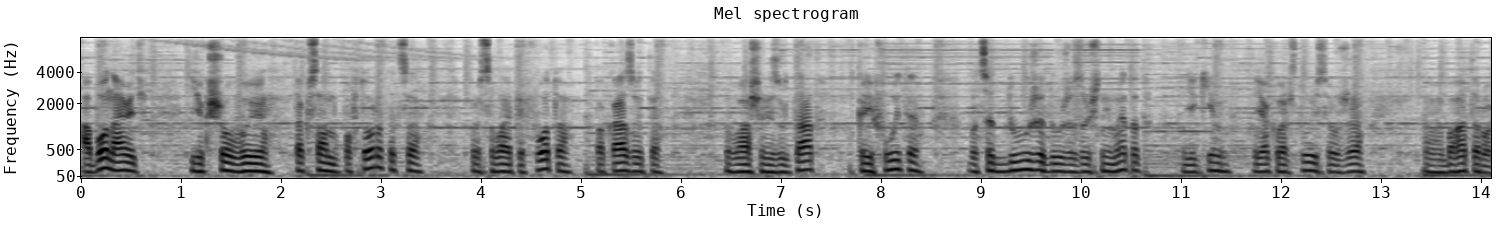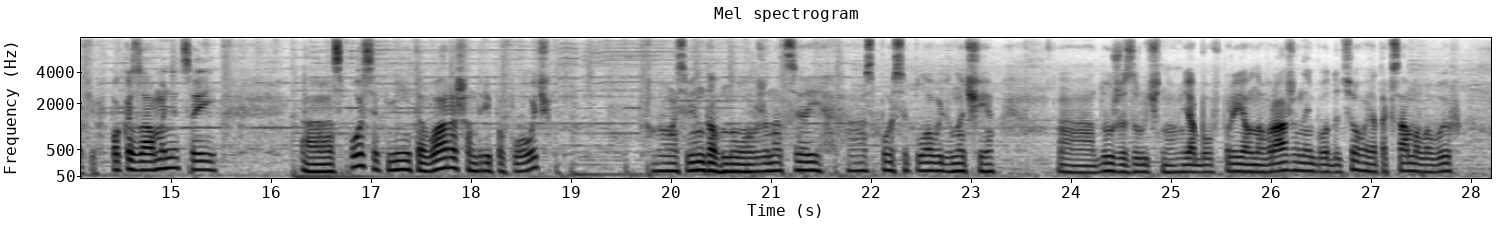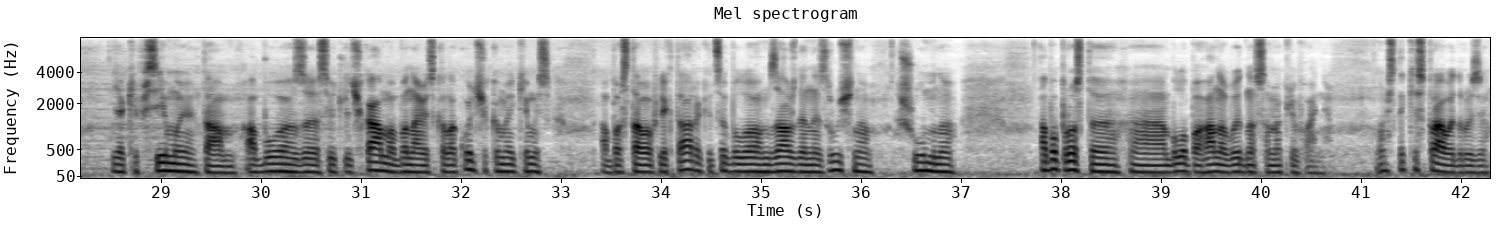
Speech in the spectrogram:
Або навіть, якщо ви так само повторите це, присилайте фото, показуйте ваш результат, кайфуйте, бо це дуже-дуже зручний метод, яким я користуюся вже е, багато років. Показав мені цей е, спосіб мій товариш Андрій Попович. Ось він давно вже на цей е, спосіб ловить вночі. Е, Дуже зручно. Я був приємно вражений, бо до цього я так само ловив, як і всі ми там, або з світлячками, або навіть з колокольчиками якимись, або ставив ліхтарик, і це було завжди незручно, шумно, або просто е, було погано видно саме клювання. Ось такі справи, друзі.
